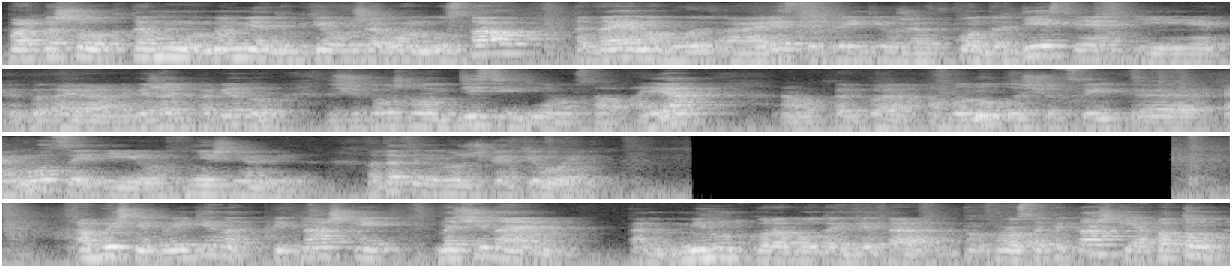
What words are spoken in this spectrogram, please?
подошел к тому моменту, где уже он устал, тогда я могу э, резко перейти уже в контрдействие и как бы, э, одержать победу за счет того, что он действительно устал. А я а, вот, как бы обманул за счет своих э, эмоций и вот, внешнего вида. Вот это немножечко теория. Обычный поединок, пятнашки. Начинаем там, минутку работы где-то просто пятнашки, а потом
